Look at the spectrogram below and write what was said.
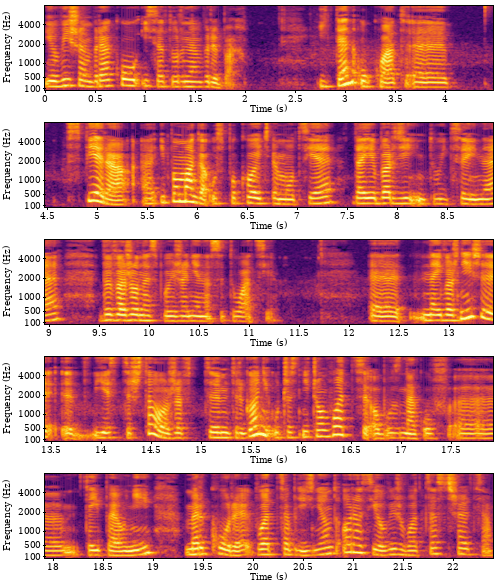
Jowiszem w Raku i Saturnem w Rybach. I ten układ e, wspiera e, i pomaga uspokoić emocje, daje bardziej intuicyjne, wyważone spojrzenie na sytuację. E, Najważniejsze jest też to, że w tym trygonie uczestniczą władcy obu znaków tej pełni: Merkury, władca bliźniąt oraz Jowisz, władca strzelca.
